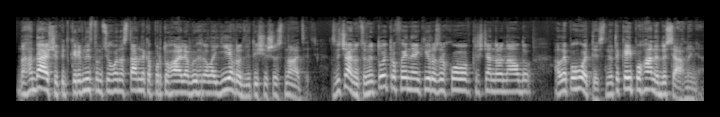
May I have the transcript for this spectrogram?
Нагадаю, що під керівництвом цього наставника Португалія виграла Євро 2016. Звичайно, це не той трофей, на який розраховував Кріштіано Роналдо, але погодьтесь, не таке й погане досягнення.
